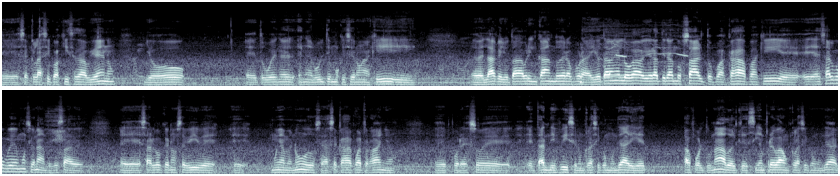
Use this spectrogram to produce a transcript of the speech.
Eh, ese clásico aquí se da bien, ¿no? Yo eh, estuve en el, en el último que hicieron aquí y de verdad que yo estaba brincando, era por ahí. Yo estaba en el logado y era tirando saltos para acá, para aquí. eh, es algo muy emocionante, tú sabes. Eh, es algo que no se vive eh, muy a menudo, se hace cada cuatro años. Eh, por eso es, tan difícil un clásico mundial y es afortunado el que siempre va a un clásico mundial.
